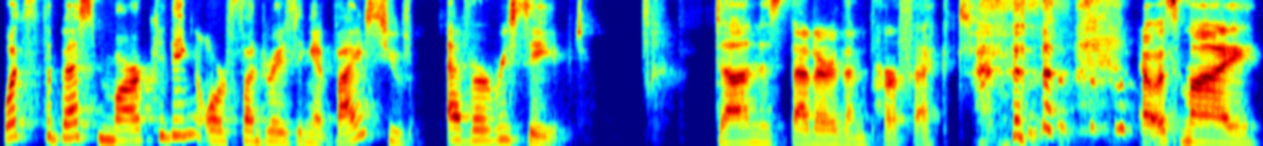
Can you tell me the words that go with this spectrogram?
What's the best marketing or fundraising advice you've ever received? Done is better than perfect. that was my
